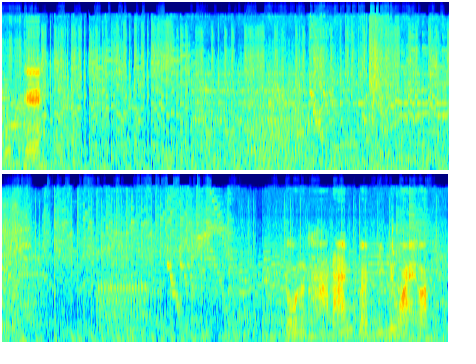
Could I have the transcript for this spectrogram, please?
โอเค โดนฐานะแบบนี้ไม่ไหววะโ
